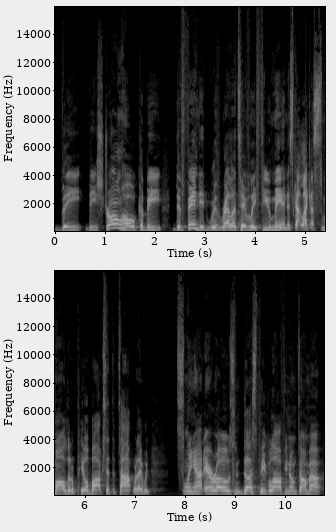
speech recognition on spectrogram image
the, the stronghold could be defended with relatively few men. It's got like a small little pillbox at the top where they would sling out arrows and dust people off. You know what I'm talking about?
